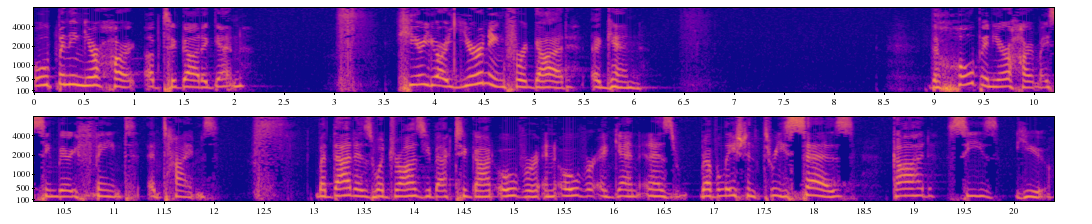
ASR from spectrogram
opening your heart up to God again. Here you are yearning for God again. The hope in your heart might seem very faint at times, but that is what draws you back to God over and over again. And as Revelation 3 says, God sees you.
